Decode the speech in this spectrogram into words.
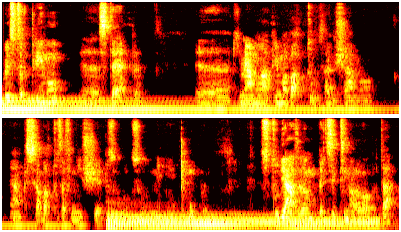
Questo è il primo eh, step, eh, chiamiamola la prima battuta, diciamo, anche se la battuta finisce su, su mi, comunque. Studiatelo un pezzettino alla volta,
